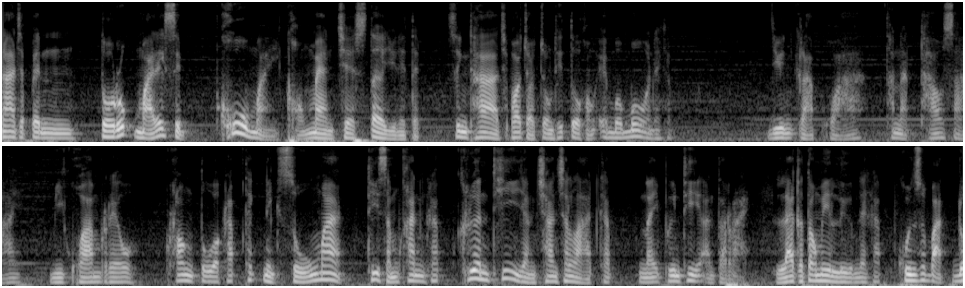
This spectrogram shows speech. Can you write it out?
น่าจะเป็นตัวรุกหมายเลขสิบคู่ใหม่ของแมนเชสเตอร์ยูไนเต็ดซึ่งถ้าเฉพาะเจาะจงที่ตัวของเอมโบโมนะครับ ยืนกราบขวา ถนัดเท้าซ้าย มีความเร็ว คล่องตัวครับ เทคนิคสูงมากที่สำคัญครับ เคลื่อนที่อย่างชาญฉลาดครับ ในพื้นที่อันตราย และก็ต้องไม่ลืมนะครับ คุณสมบัติโด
